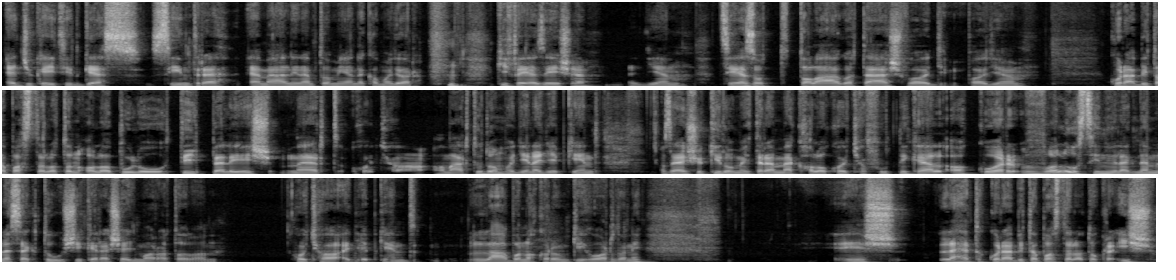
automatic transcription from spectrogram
educated guess szintre emelni, nem tudom, milyennek a magyar kifejezése, egy ilyen célzott találgatás, vagy, vagy korábbi tapasztalaton alapuló tippelés, mert hogyha ha már tudom, hogy én egyébként az első kilométeren meghalok, hogyha futni kell, akkor valószínűleg nem leszek túl sikeres egy maratonon, hogyha egyébként lábon akarom kihordani. És lehet a korábbi tapasztalatokra is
